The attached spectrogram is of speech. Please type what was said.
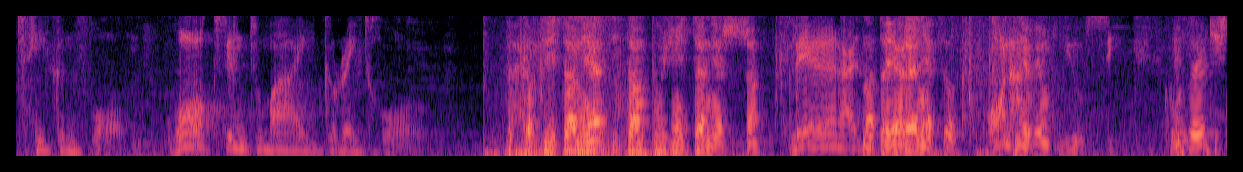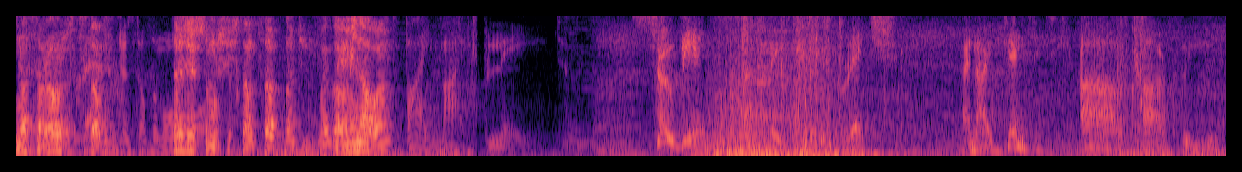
taken form walks into my great hall. Kapitan jest i tam później ten jeszcze. Clear as Na tej arenie co... Honor Nie wiem. you seek. Kurde, jakiś nosorożec all. Też jeszcze muszę się tam cofnąć, bo go ominąłem. By my blade. So be it. Face is rich. An identity I'll carve for you.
